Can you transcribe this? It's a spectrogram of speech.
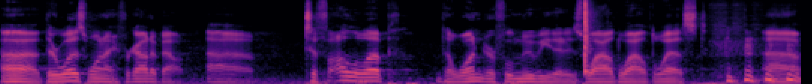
Uh, there was one I forgot about. Uh, to follow up the wonderful movie that is Wild Wild West, uh,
